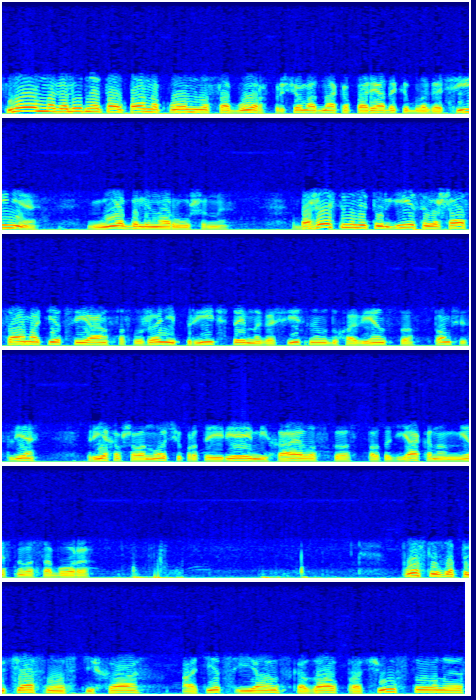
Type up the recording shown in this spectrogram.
Снова многолюдная толпа наполнила собор, причем, однако, порядок и благочиние не были нарушены. В божественной литургии совершал сам отец Иоанн со служений причта и многочисленного духовенства, в том числе приехавшего ночью протеерея Михайловского с протодьяконом местного собора. После запричастного стиха отец Иоанн сказал прочувствованное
